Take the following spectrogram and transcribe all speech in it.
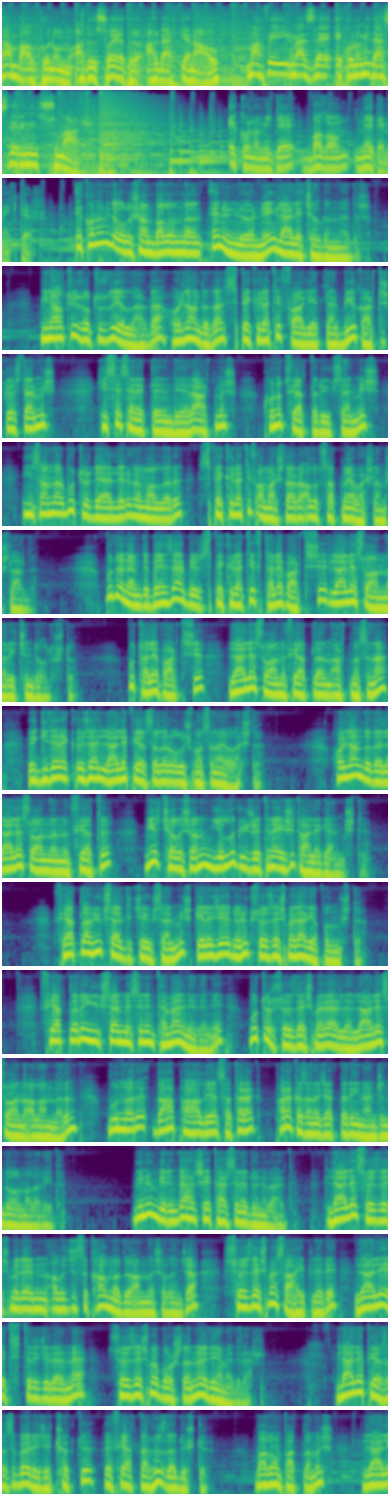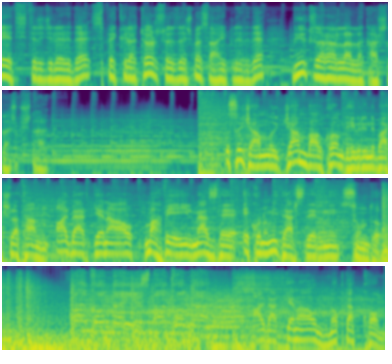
Cam Balkon'un adı soyadı Albert Genau, Mahve İlmez'le ekonomi derslerini sunar. Ekonomide balon ne demektir? Ekonomide oluşan balonların en ünlü örneği lale çılgınlığıdır. 1630'lu yıllarda Hollanda'da spekülatif faaliyetler büyük artış göstermiş, hisse senetlerinin değeri artmış, konut fiyatları yükselmiş, insanlar bu tür değerleri ve malları spekülatif amaçlarla alıp satmaya başlamışlardı. Bu dönemde benzer bir spekülatif talep artışı lale soğanları içinde oluştu. Bu talep artışı lale soğanı fiyatlarının artmasına ve giderek özel lale piyasaları oluşmasına yol açtı. Hollanda'da lale soğanlarının fiyatı bir çalışanın yıllık ücretine eşit hale gelmişti. Fiyatlar yükseldikçe yükselmiş, geleceğe dönük sözleşmeler yapılmıştı. Fiyatların yükselmesinin temel nedeni bu tür sözleşmelerle lale soğanı alanların bunları daha pahalıya satarak para kazanacakları inancında olmalarıydı. Günün birinde her şey tersine dönüverdi. Lale sözleşmelerinin alıcısı kalmadığı anlaşılınca sözleşme sahipleri lale yetiştiricilerine sözleşme borçlarını ödeyemediler. Lale piyasası böylece çöktü ve fiyatlar hızla düştü. Balon patlamış, lale yetiştiricileri de spekülatör sözleşme sahipleri de büyük zararlarla karşılaşmışlardı. Isı camlı cam balkon devrini başlatan Albert Genau, Mahve İlmez'le ekonomi derslerini sundu. Balkondayız balkonda. albertgenau.com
